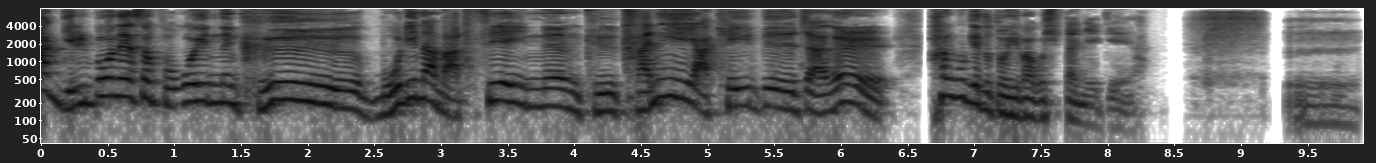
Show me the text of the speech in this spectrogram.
딱 일본에서 보고 있는 그 몰이나 마트에 있는 그 간이 아케이드장을 한국에도 도입하고 싶다는 얘기예요. 음,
